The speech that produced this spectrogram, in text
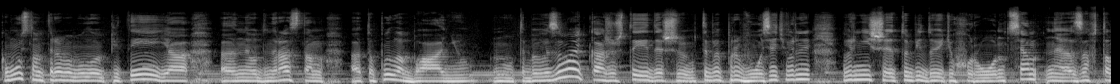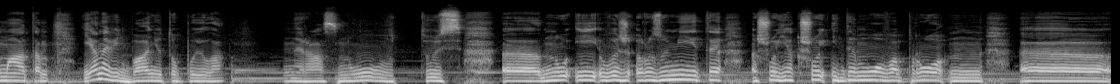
Комусь там треба було піти. Я не один раз там топила баню. Ну, тебе визивають, кажеш, ти йдеш, тебе привозять, верні, верніше, тобі дають охоронця з автоматом. Я навіть баню топила не раз. Ну, Тобто, е, ну і ви ж розумієте, що якщо йде мова про е,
